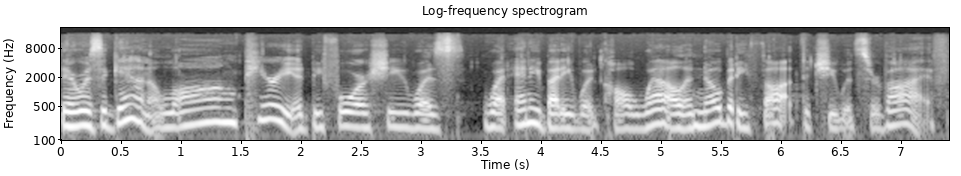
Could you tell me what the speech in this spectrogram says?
there was again a long period before she was what anybody would call well, and nobody thought that she would survive.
